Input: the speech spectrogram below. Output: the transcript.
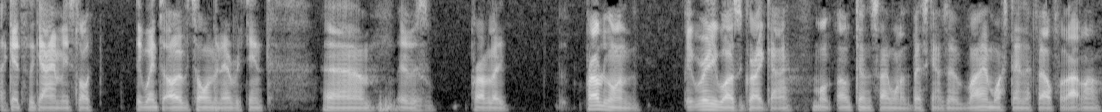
I get to the game. It's like it went to overtime and everything. Um, it was probably probably one of the it really was a great game. I'm going to say one of the best games ever. I haven't watched NFL for that long,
